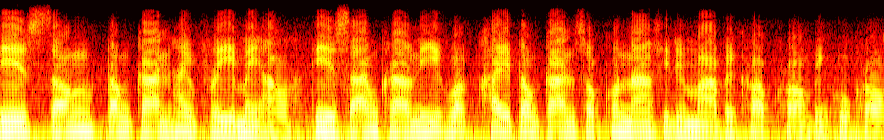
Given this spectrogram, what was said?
ที่สองต้องการให้ฟรีไม่เอา ที่สามคราวนี้ว่าใครต้องการศพของนางสิริมาไปครอบครองเป็นคู่ครอง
